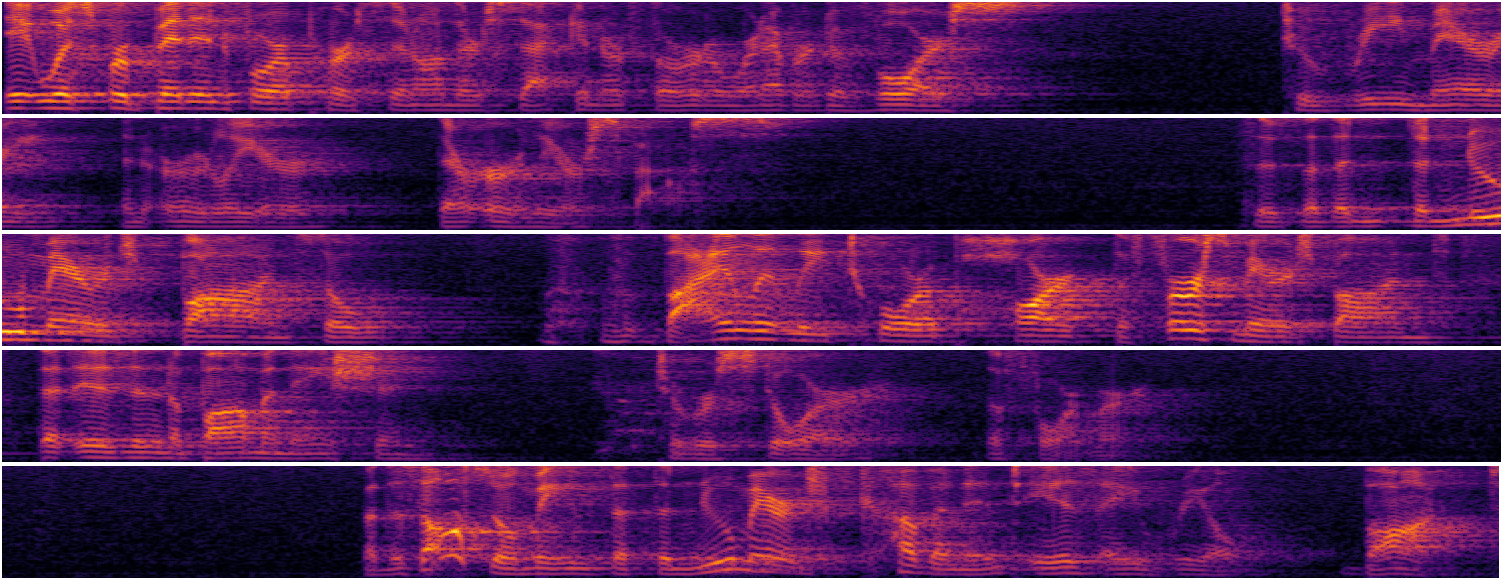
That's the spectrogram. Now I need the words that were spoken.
it was forbidden for a person on their second or third or whatever divorce to remarry an earlier their earlier spouse. The, the, the new marriage bond so violently tore apart the first marriage bond that is an abomination to restore the former. But this also means that the new marriage covenant is a real bond.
